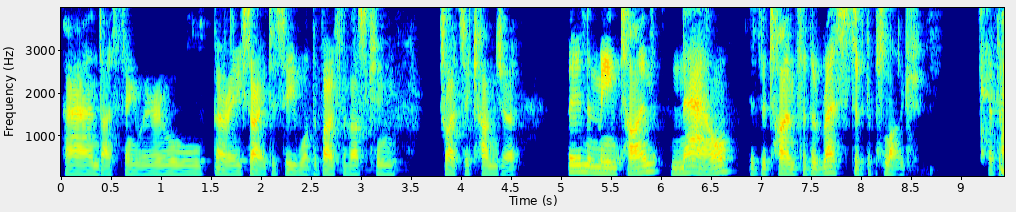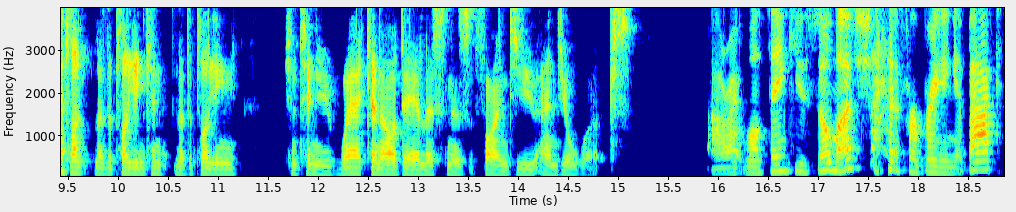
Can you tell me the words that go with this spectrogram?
and I think we're all very excited to see what the both of us can try to conjure. But in the meantime, now is the time for the rest of the plug. Let the plug let the plugging con- let the plugging continue. Where can our dear listeners find you and your works? All right. Well, thank you so much for bringing it back.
